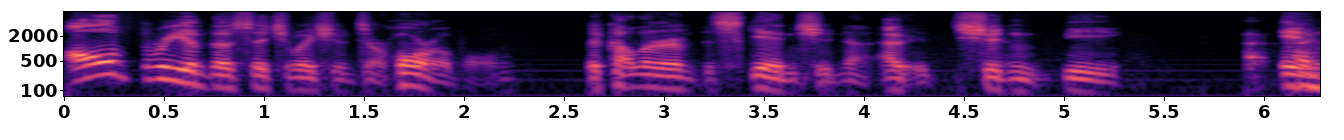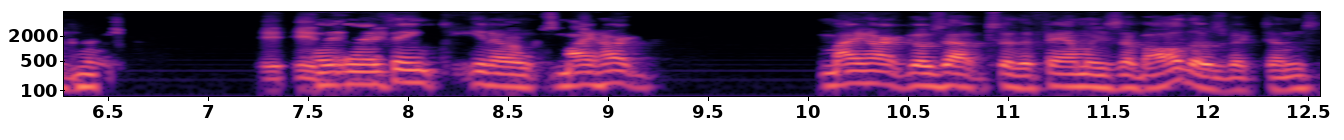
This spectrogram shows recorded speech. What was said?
all three of those situations are horrible. The color of the skin should not uh, shouldn't be in, in, in- and I think you know my heart, my heart goes out to the families of all those victims,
